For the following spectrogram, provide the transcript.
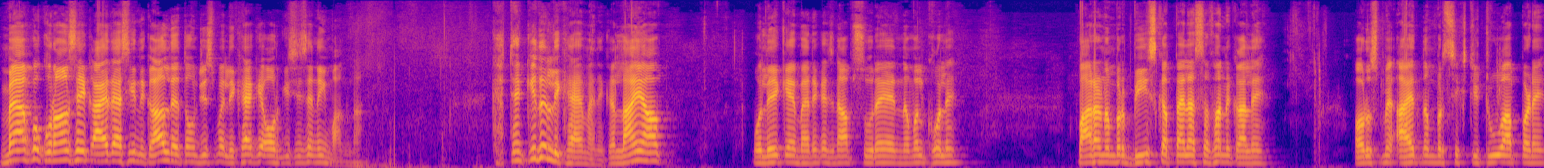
میں آپ کو قرآن سے ایک آیت ایسی نکال دیتا ہوں جس میں لکھا ہے کہ اور کسی سے نہیں مانگنا۔ کہتے ہیں، کدھر لکھا ہے؟ میں نے کہا، لائیں آپ۔ وہ لے کے میں نے کہا جناب، سورہ نمل کھولیں۔ پارہ نمبر بیس کا پہلا صفحہ نکالیں اور اس میں آیت نمبر سکسٹی ٹو آپ پڑھیں۔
